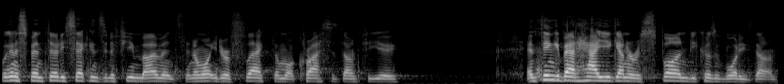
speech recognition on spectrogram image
We're going to spend 30 seconds in a few moments, and I want you to reflect on what Christ has done for you. And think about how you're going to respond because of what He's done.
